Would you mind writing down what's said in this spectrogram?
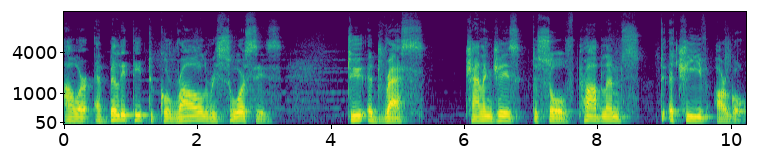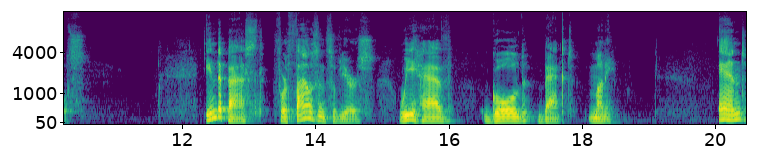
our ability to corral resources to address challenges, to solve problems, to achieve our goals. In the past, for thousands of years, we have gold backed money. And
